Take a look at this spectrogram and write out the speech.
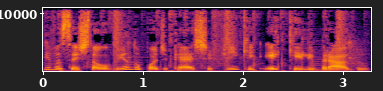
e você está ouvindo o podcast Fique Equilibrado.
